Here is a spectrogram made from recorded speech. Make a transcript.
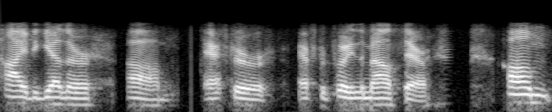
tie together um, after after putting them out there. Um,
